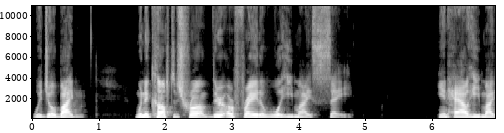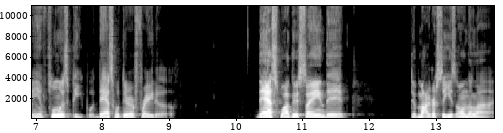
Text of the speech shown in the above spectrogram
with Joe Biden. When it comes to Trump, they're afraid of what he might say and how he might influence people. That's what they're afraid of. That's why they're saying that democracy is on the line.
